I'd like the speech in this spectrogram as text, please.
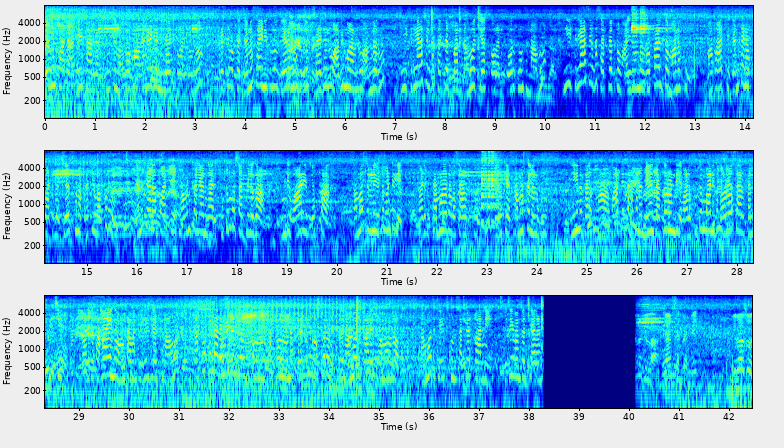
వేములపాటి అజయ్ సార్ గారి సూచనలతో మా వెంకటగిరి నియోజకవర్గంలో ప్రతి ఒక్క జన సైనికులు వీరమహిళలు ప్రజలు అభిమానులు అందరూ ఈ క్రియాశీలక సభ్యత్వాన్ని నమోదు చేసుకోవాలని కోరుకుంటున్నాము. ఈ క్రియాశీలక సభ్యత్వం ఐదు వందల రూపాయలతో మనకు మా పార్టీ జనసేన పార్టీలో చేసుకున్న ప్రతి ఒక్కరూ జనసేన పార్టీ పవన్ కళ్యాణ్ గారి కుటుంబ సభ్యులుగా ఉండి వారి యొక్క సమస్యలను ఎటువంటి వాడికి ప్రమాదవశాత్తు జరిగే సమస్యలను ఈయన మా పార్టీ తరఫున మేము దగ్గరుండి వాళ్ళ కుటుంబానికి భరోసా కల్పించి వాళ్ళకి సహాయంగా ఉంటామని తెలియజేస్తున్నాము. తప్పకుండా వెంకటగిరి నియోజకవర్గంలో ఉన్న ప్రతి ఒక్కరూ ఈ నమోదు కార్యక్రమంలో నమోదు చేయించుకున్న సభ్యత్వాన్ని విజయవంతం చేయాలని ఈరోజు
